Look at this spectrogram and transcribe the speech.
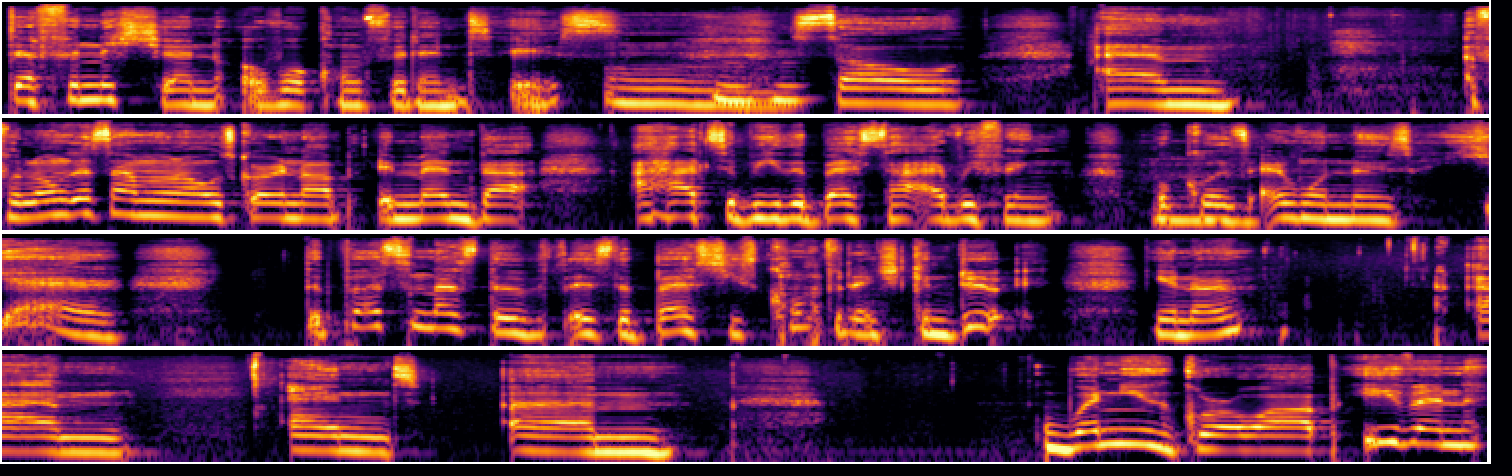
definition of what confidence is. Mm-hmm. So, um, for the longest time when I was growing up, it meant that I had to be the best at everything because mm. everyone knows, yeah, the person that's the is the best, she's confident, she can do it, you know? Um, and um, when you grow up, even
